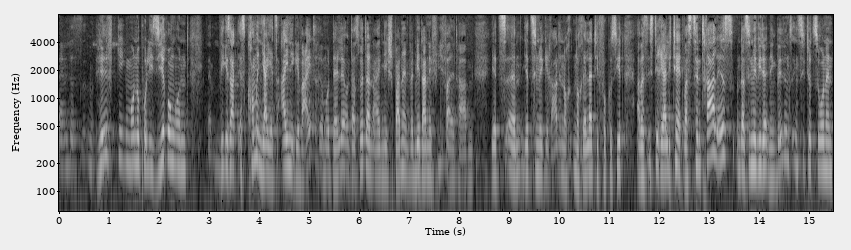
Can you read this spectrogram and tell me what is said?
Ähm, das hilft gegen Monopolisierung und wie gesagt, es kommen ja jetzt einige weitere Modelle und das wird dann eigentlich spannend, wenn wir da eine Vielfalt haben. Jetzt, ähm, jetzt sind wir gerade noch, noch relativ fokussiert, aber es ist die Realität. Was zentral ist, und da sind wir wieder in den Bildungsinstitutionen,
